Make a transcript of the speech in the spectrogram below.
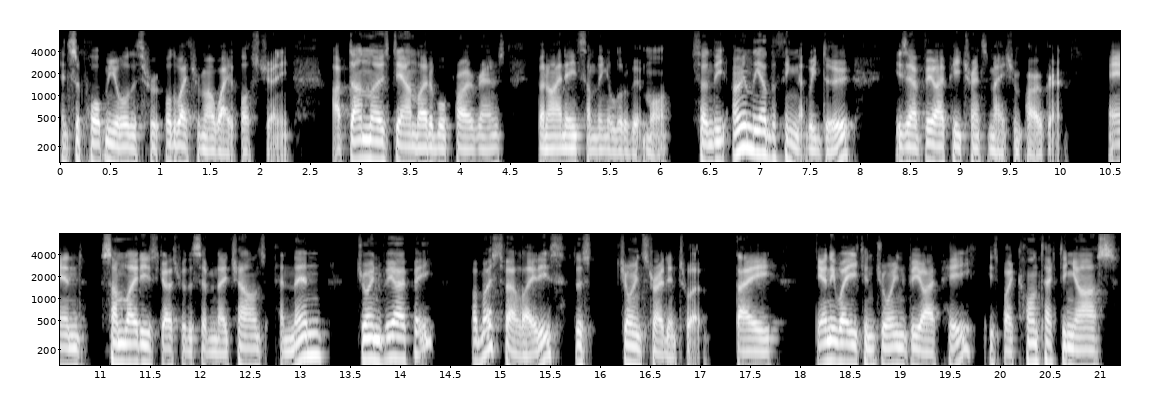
and support me all the through all the way through my weight loss journey. I've done those downloadable programs, but I need something a little bit more. So the only other thing that we do is our VIP transformation program. And some ladies go through the seven day challenge and then join VIP, but most of our ladies just join straight into it. They the only way you can join VIP is by contacting us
